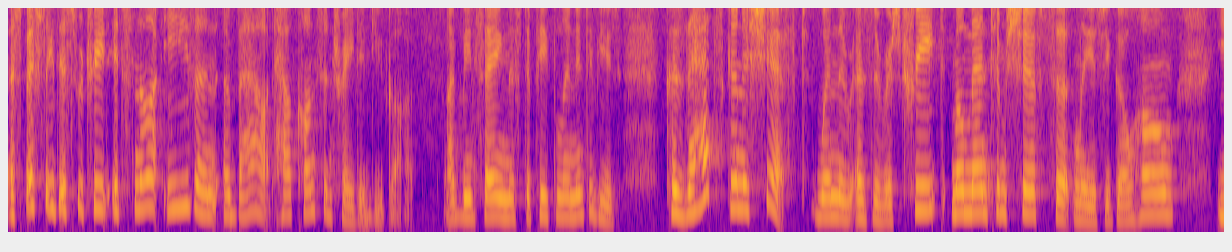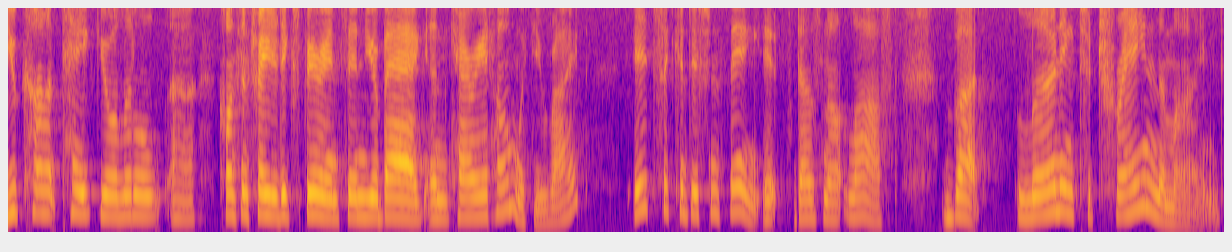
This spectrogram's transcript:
especially this retreat, it's not even about how concentrated you got. I've been saying this to people in interviews because that's going to shift when the, as the retreat momentum shifts. Certainly, as you go home, you can't take your little uh, concentrated experience in your bag and carry it home with you, right? It's a conditioned thing. It does not last. But learning to train the mind,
